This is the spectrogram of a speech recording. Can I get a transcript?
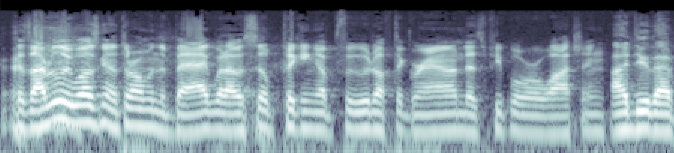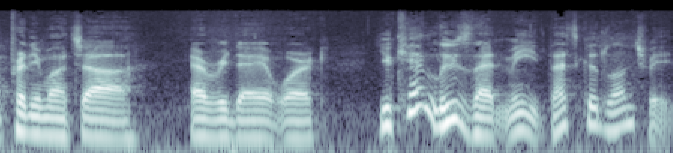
because I really was going to throw them in the bag, but I was still picking up food off the ground as people were watching. I do that pretty much uh, every day at work. You can't lose that meat. That's good lunch meat.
